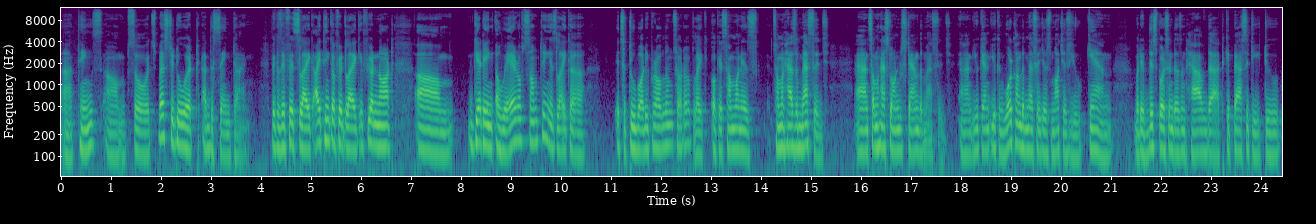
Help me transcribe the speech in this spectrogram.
uh, things. Um, so it's best to do it at the same time. Because if it's like, I think of it like if you're not um, getting aware of something is like a, it's a two-body problem sort of like, okay, someone is, someone has a message and someone has to understand the message. And you can, you can work on the message as much as you can, but if this person doesn't have that capacity to,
